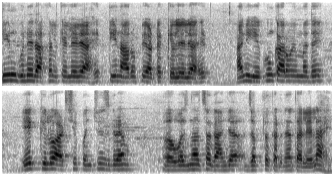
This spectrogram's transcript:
तीन गुन्हे दाखल केलेले आहेत तीन आरोपी अटक केलेले आहेत आणि एकूण कारवाईमध्ये एक किलो आठशे पंचवीस ग्रॅम वजनाचा गांजा जप्त करण्यात आलेला आहे.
